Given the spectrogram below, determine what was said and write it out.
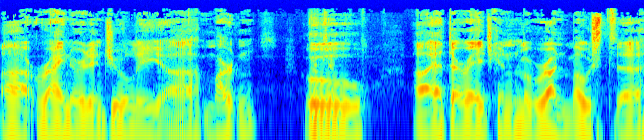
uh, Reinhard and Julie uh, Martin, who uh, at their age can run most uh,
